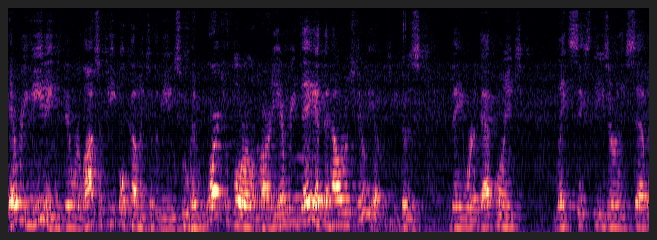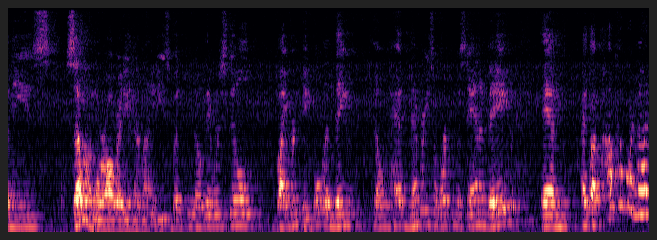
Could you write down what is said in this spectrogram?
every meeting, there were lots of people coming to the meetings who had worked with Laurel and Hardy every day at the Hal Roach Studios because they were at that point late 60s, early 70s. Some of them were already in their 90s, but you know they were still vibrant people, and they you know had memories of working with Stan and Babe. And I thought, how come we're not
